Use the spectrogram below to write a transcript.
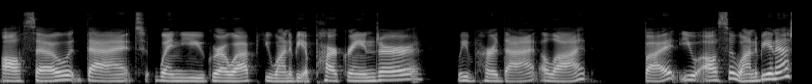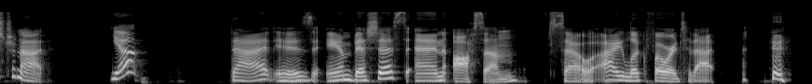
Also, that when you grow up, you want to be a park ranger. We've heard that a lot, but you also want to be an astronaut. Yep. That is ambitious and awesome. So, I look forward to that.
